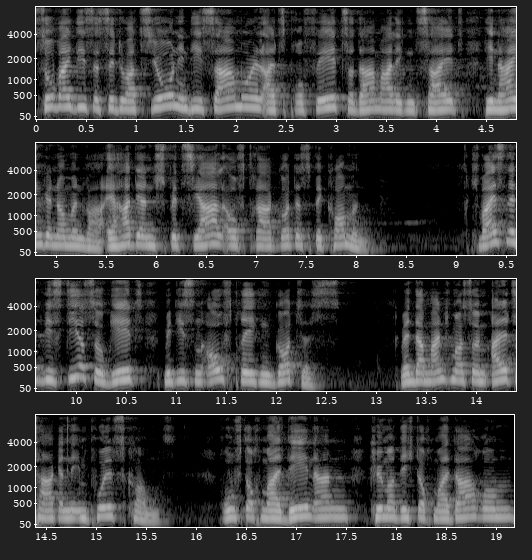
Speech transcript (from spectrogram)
Soweit diese Situation, in die Samuel als Prophet zur damaligen Zeit hineingenommen war. Er hatte einen Spezialauftrag Gottes bekommen. Ich weiß nicht, wie es dir so geht mit diesen Aufträgen Gottes. Wenn da manchmal so im Alltag ein Impuls kommt, ruf doch mal den an, kümmere dich doch mal darum,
